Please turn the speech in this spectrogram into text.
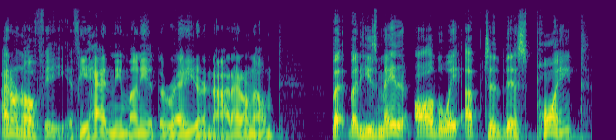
I don't know if he, if he had any money at the ready or not. I don't know. But but he's made it all the way up to this point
